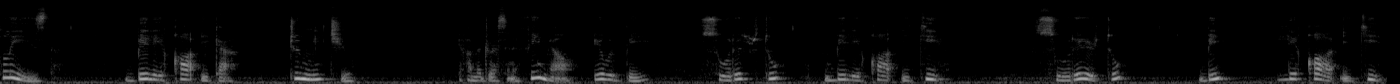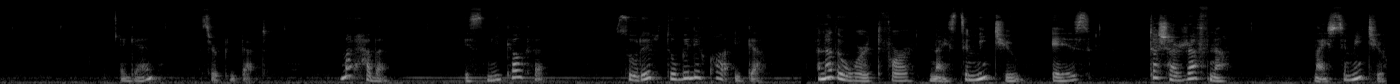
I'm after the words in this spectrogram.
pleased بلقائك to meet you if I'm addressing a female it would be سررت بلقائك سررت بلقائك again let's repeat that مرحبا اسمي كوثر سررت بلقائك Another word for nice to meet you is تشرفنا Nice to meet you.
